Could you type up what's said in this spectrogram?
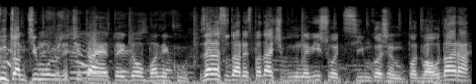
Ну там Тимур уже читає той довбаний кут. Зараз удари з подачі буду навішувати всім кожен по два удара.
